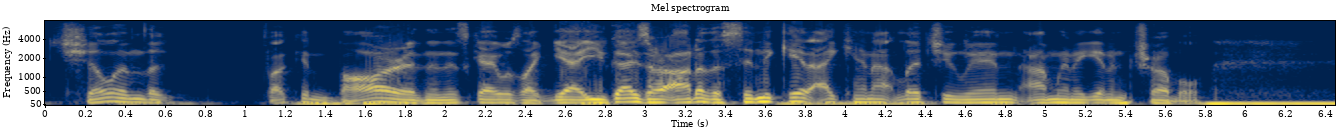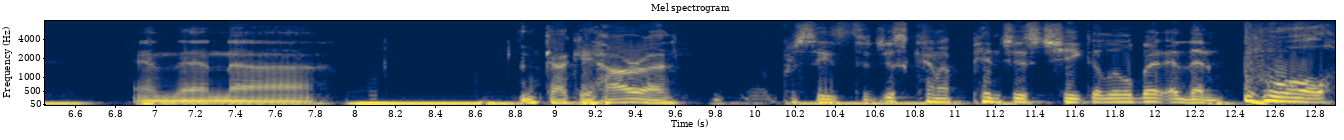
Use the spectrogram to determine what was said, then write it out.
chill in the fucking bar, and then this guy was like, "Yeah, you guys are out of the syndicate. I cannot let you in. I'm gonna get in trouble." And then uh, Kakehara proceeds to just kind of pinch his cheek a little bit, and then pull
